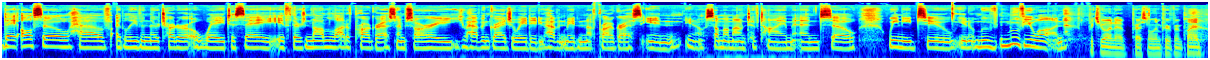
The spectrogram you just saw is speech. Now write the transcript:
they also have, I believe, in their charter a way to say if there's not a lot of progress, I'm sorry, you haven't graduated, you haven't made enough progress in you know some amount of time, and so we need to you know move move you on. Put you on a personal improvement plan.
